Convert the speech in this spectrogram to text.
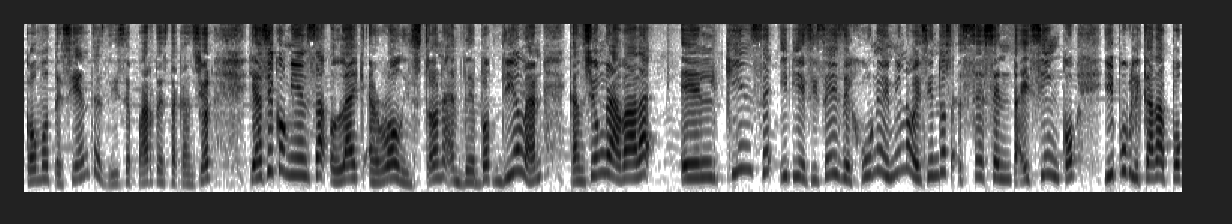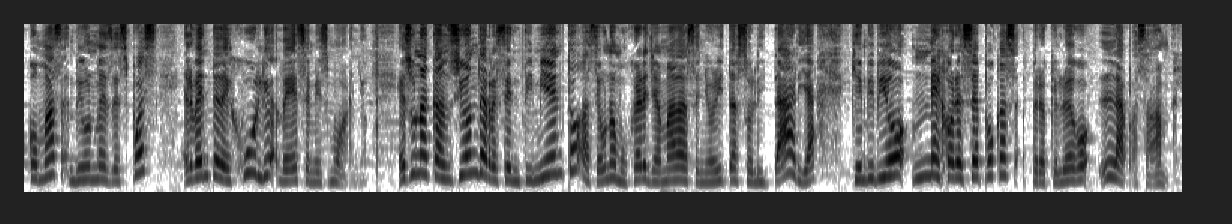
¿Cómo te sientes? Dice parte de esta canción. Y así comienza Like a Rolling Stone de Bob Dylan, canción grabada el 15 y 16 de junio de 1965 y publicada poco más de un mes después, el 20 de julio de ese mismo año. Es una canción de resentimiento hacia una mujer llamada señorita solitaria, quien vivió mejores épocas, pero que luego la pasaba mal.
